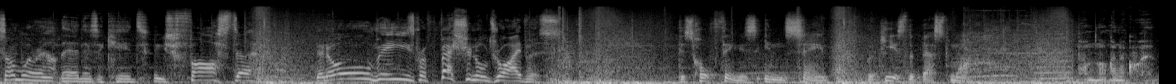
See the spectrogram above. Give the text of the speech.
Somewhere out there, there's a kid who's faster than all these professional drivers. This whole thing is insane, but he is the best one. I'm not gonna quit.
